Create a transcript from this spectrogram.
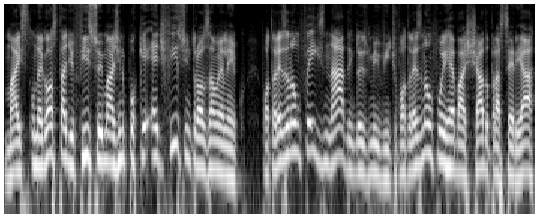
Mas o negócio está difícil, eu imagino, porque é difícil entrosar um elenco. Fortaleza não fez nada em 2020. O Fortaleza não foi rebaixado para a Série A,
